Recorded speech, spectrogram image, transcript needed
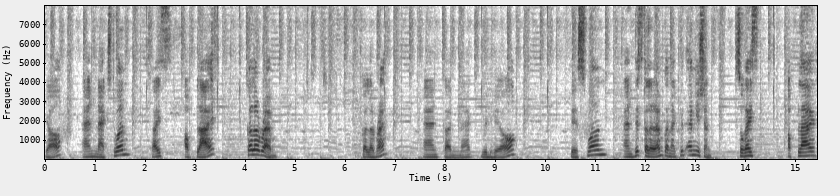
Yeah and next one guys apply color ramp color ramp and connect with here. This one and this color ramp connect with emission. So guys apply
